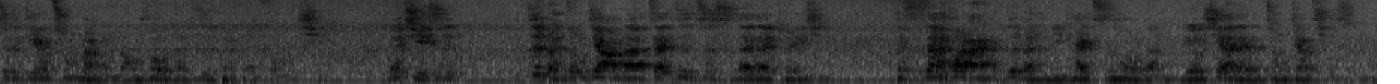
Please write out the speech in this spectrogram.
这个地方充满了浓厚的日本的风情，尤其是日本宗教呢，在日治时代在推行，可是，在后来日本离开之后呢，留下来的宗教其实有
